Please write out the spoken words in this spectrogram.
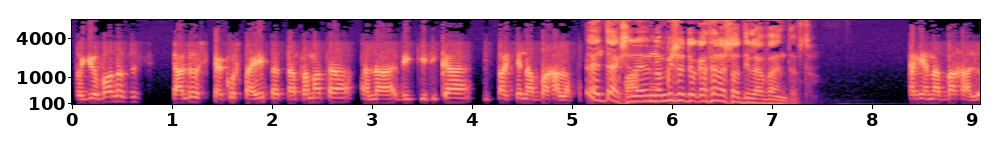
ο Γιωβάνο καλό ή κακό τα είπε τα πράγματα, αλλά διοικητικά υπάρχει ένα μπάχαλο. Ε, εντάξει, νομίζω ότι ο καθένας το αντιλαμβάνεται αυτό. Υπάρχει ένα μπάχαλο.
